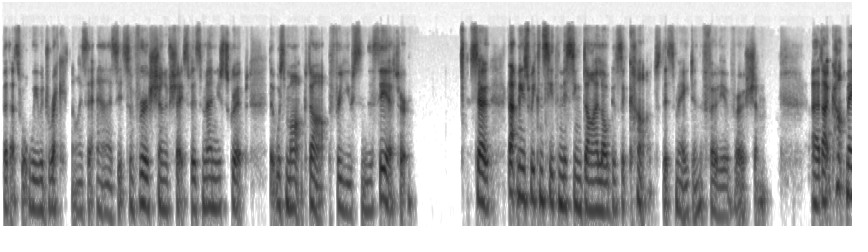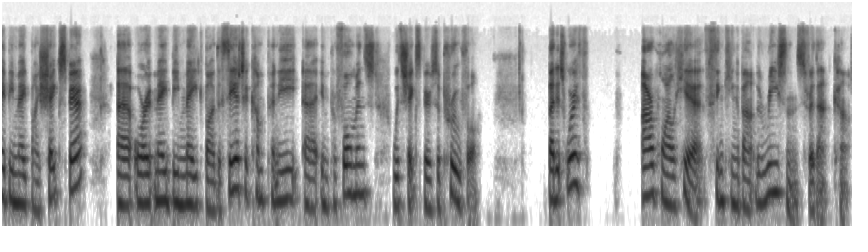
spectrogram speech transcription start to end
but that's what we would recognize it as. It's a version of Shakespeare's manuscript that was marked up for use in the theatre. So that means we can see the missing dialogue as a cut that's made in the folio version. Uh, that cut may be made by Shakespeare, uh, or it may be made by the theatre company uh, in performance with Shakespeare's approval. But it's worth our while here thinking about the reasons for that cut.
